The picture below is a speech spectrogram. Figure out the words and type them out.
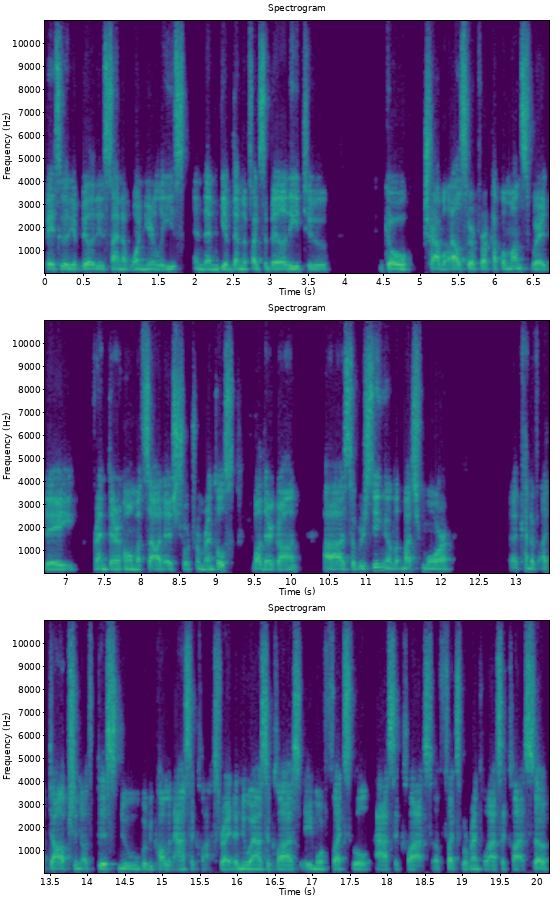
basically the ability to sign a one year lease and then give them the flexibility to go travel elsewhere for a couple months where they rent their home outside as short term rentals while they're gone. Uh, so we're seeing a much more uh, kind of adoption of this new what we call an asset class, right? A new asset class, a more flexible asset class, a flexible rental asset class. So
